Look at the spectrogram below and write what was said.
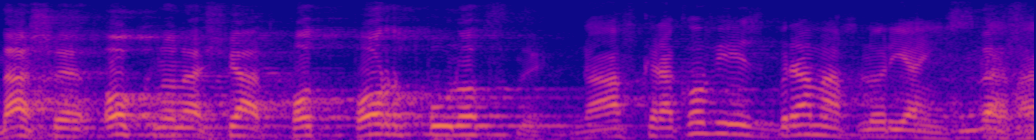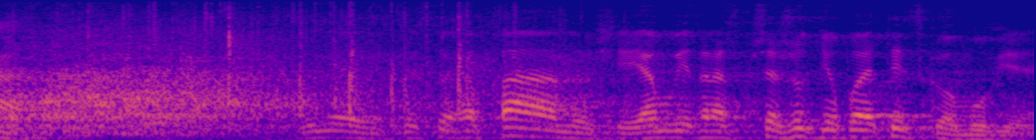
Nasze okno na świat, pod port północny. No a w Krakowie jest brama floriańska. Patrz. Nie wiem, to jest panu się, ja mówię teraz przerzutnią poetycką mówię.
